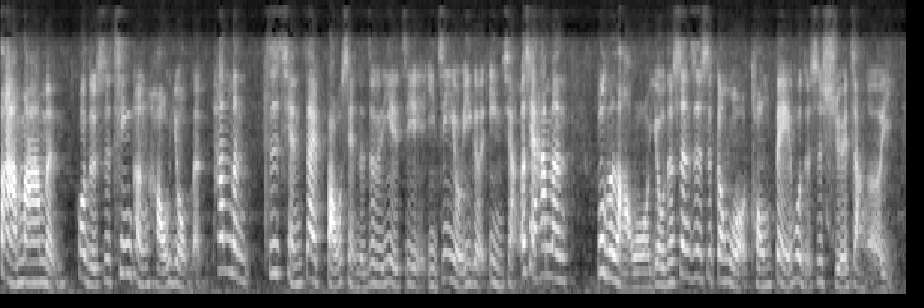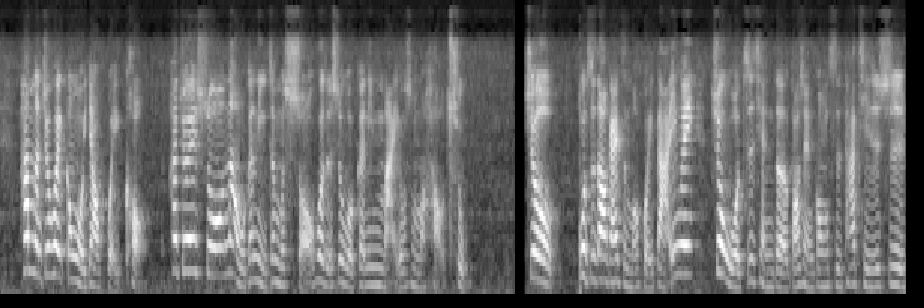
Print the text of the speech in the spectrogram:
大妈们或者是亲朋好友们，他们之前在保险的这个业界已经有一个印象，而且他们不老哦，有的甚至是跟我同辈或者是学长而已。他们就会跟我要回扣，他就会说，那我跟你这么熟，或者是我跟你买有什么好处，就不知道该怎么回答。因为就我之前的保险公司，它其实是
